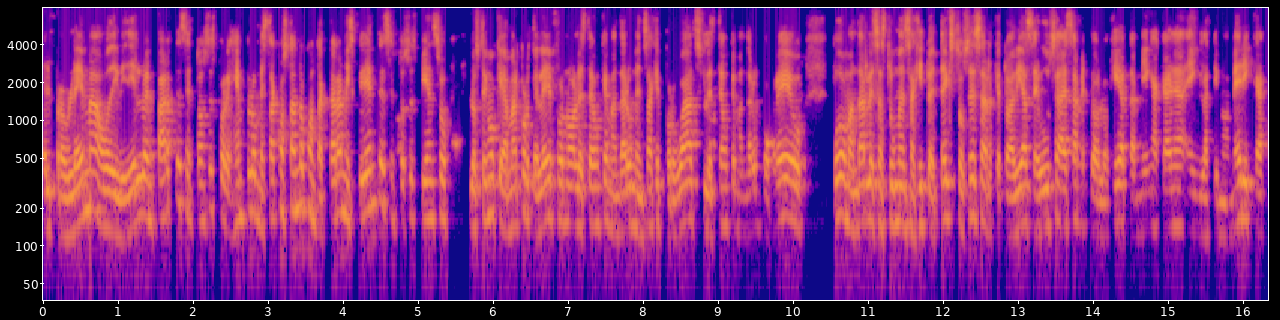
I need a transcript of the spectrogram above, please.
el problema o dividirlo en partes, entonces, por ejemplo, me está costando contactar a mis clientes, entonces pienso, los tengo que llamar por teléfono, les tengo que mandar un mensaje por WhatsApp, les tengo que mandar un correo, puedo mandarles hasta un mensajito de texto, César, que todavía se usa esa metodología también acá en Latinoamérica.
